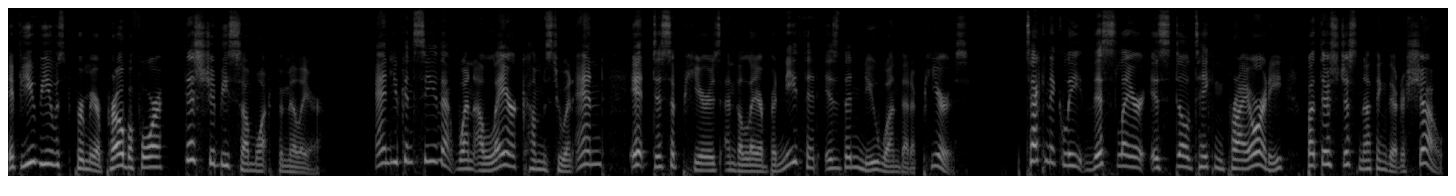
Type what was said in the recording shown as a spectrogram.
If you've used Premiere Pro before, this should be somewhat familiar. And you can see that when a layer comes to an end, it disappears and the layer beneath it is the new one that appears. Technically, this layer is still taking priority, but there's just nothing there to show,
